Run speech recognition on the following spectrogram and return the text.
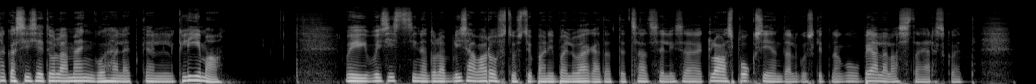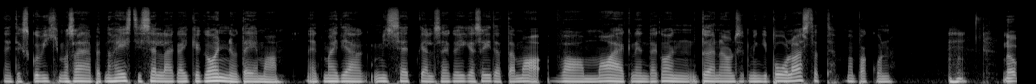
aga siis ei tule mängu ühel hetkel kliima? või, või siis sinna tuleb lisavarustust juba nii palju ägedat, et saad sellise klaasboksi endal kuskilt nagu peale lasta järsku, et näiteks kui vihma sajab, et noh, Eestis sellega ikkagi on ju teema, et ma ei tea, mis hetkel see kõige sõidetavam aeg nendega on, tõenäoliselt mingi pool aastat, ma pakun. No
